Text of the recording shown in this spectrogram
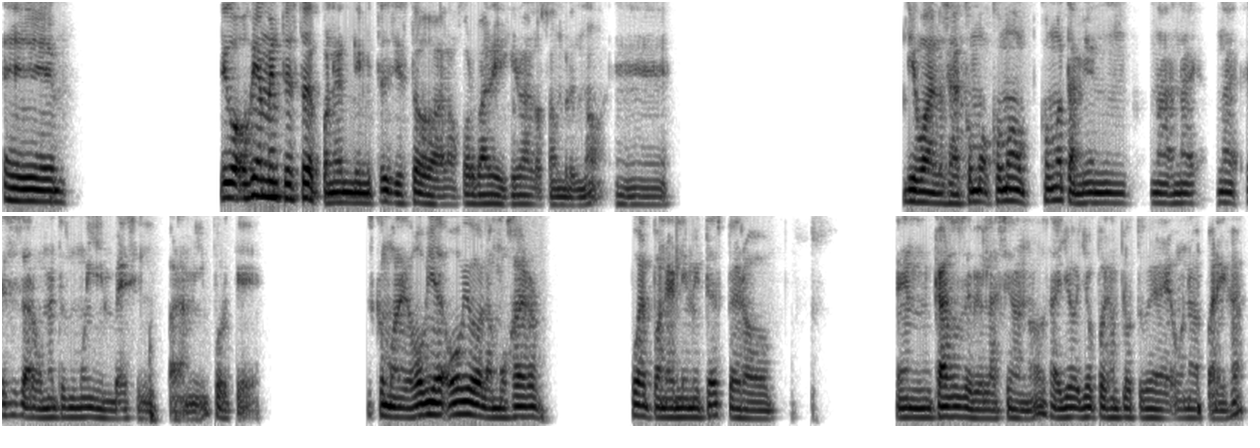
eh, digo, obviamente esto de poner límites y esto a lo mejor va dirigido a los hombres, ¿no? Eh, igual, o sea, como, como, como también, no, no, ese argumento es muy imbécil para mí porque es como de obvio, obvio la mujer puede poner límites, pero en casos de violación, ¿no? O sea, yo, yo por ejemplo, tuve una pareja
